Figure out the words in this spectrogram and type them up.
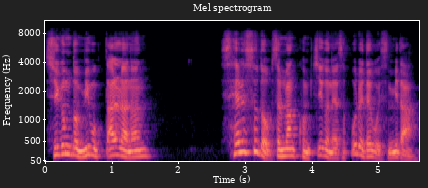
지금도 미국 달러는 셀 수도 없을 만큼 찍어내서 뿌려대고 있습니다.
